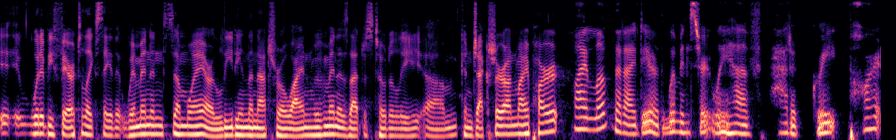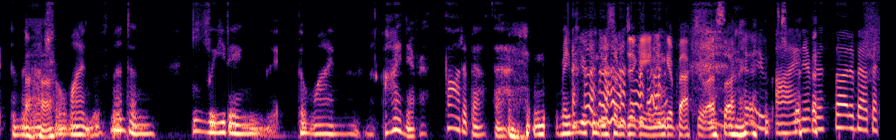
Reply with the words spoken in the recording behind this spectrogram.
It, it- would it be fair to like say that women in some way are leading the natural wine movement? Is that just totally um, conjecture on my part? Well, I love that idea. The women certainly have had a great part in the Uh-huh. natural wine movement and leading the wine movement. I never thought about that. Maybe you can do some digging and get back to us on it. I never thought about that.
